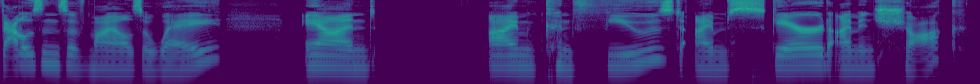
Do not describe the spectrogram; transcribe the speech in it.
thousands of miles away, and I'm confused. I'm scared. I'm in shock.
